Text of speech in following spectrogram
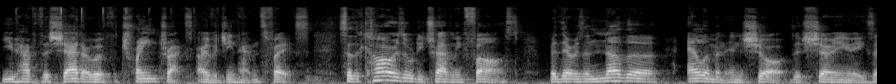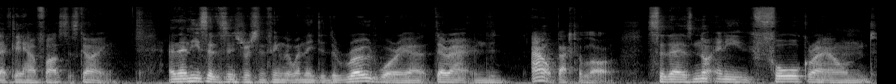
you have the shadow of the train tracks over Gene Hackman's face. So the car is already traveling fast, but there is another element in shot that's showing you exactly how fast it's going. And then he said this interesting thing that when they did the Road Warrior, they're out in the outback a lot, so there's not any foreground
